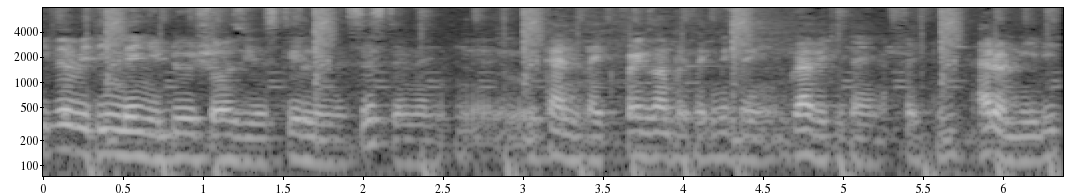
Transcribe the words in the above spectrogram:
if everything then you do shows you're still in the system, then we can't like, for example, it's like me saying gravity doesn't affect me. I don't need it.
